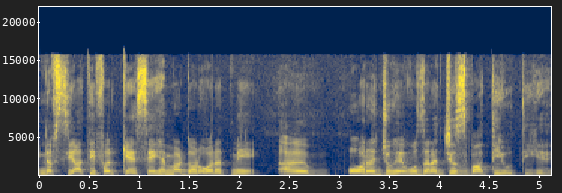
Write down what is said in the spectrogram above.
नफसियाती फ़र्क कैसे है मर्द और औरत में? औरत जो है वो ज़रा जज्बाती होती है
